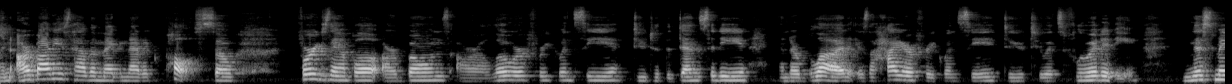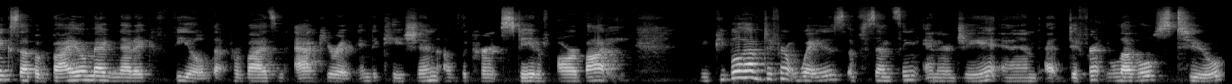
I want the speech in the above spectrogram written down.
And our bodies have a magnetic pulse. So, for example, our bones are a lower frequency due to the density, and our blood is a higher frequency due to its fluidity. And this makes up a biomagnetic field that provides an accurate indication of the current state of our body. And people have different ways of sensing energy and at different levels too.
